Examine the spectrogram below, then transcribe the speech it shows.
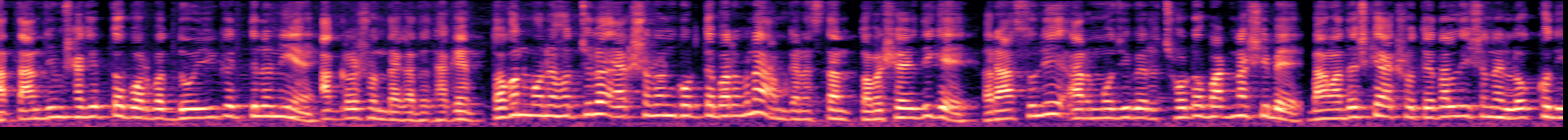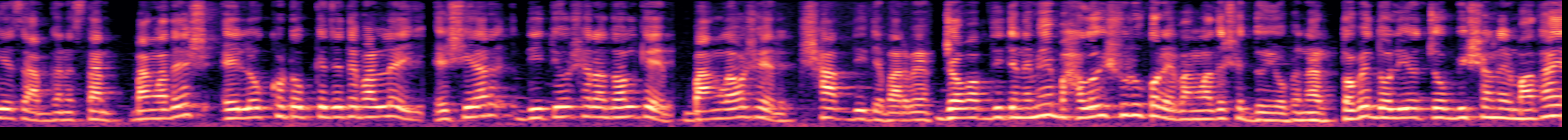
আর তানজিম সাকিব তো পরপর দুই উইকেট তুলে নিয়ে আগ্রাসন দেখাতে থাকে। তখন মনে হচ্ছিল একশো রান করতে পারবে না আফগানিস্তান। তবে শেষ দিকে রাসুলি আর মুজিবের ছোট পার্টনারশিপে বাংলাদেশকে একশো তেতাল্লিশ রানের লক্ষ্য দিয়েছে আফগানিস্তান। বাংলাদেশ এই লক্ষ্য টপকে যেতে পারলেই এশিয়ার দ্বিতীয় সেরা দলকে বাংলাদেশের সাথ দিতে পারবে। জবাব দিতে নেমে ভালোই শুরু করে বাংলাদেশের দুই ওপেনার তবে দলীয় চব্বিশ রানের মাথায়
